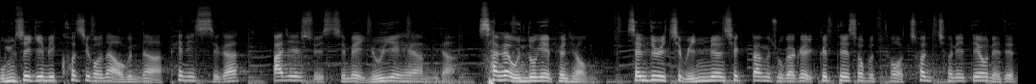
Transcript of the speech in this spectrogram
움직임이 커지거나 어긋나 페니스가 빠질 수 있음에 유의해야 합니다. 상하 운동의 변형. 샌드위치 윗면 식빵 조각을 끝에서부터 천천히 떼어내듯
